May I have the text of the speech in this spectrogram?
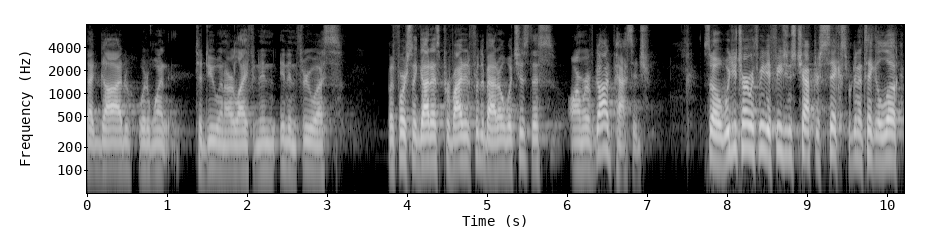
that God would want to do in our life and in, in and through us. But fortunately, God has provided for the battle, which is this armor of God passage. So, would you turn with me to Ephesians chapter 6? We're going to take a look,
